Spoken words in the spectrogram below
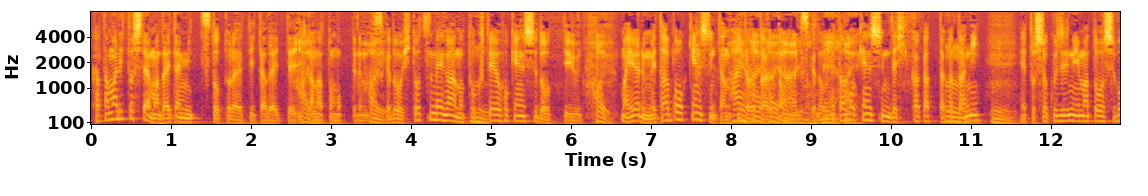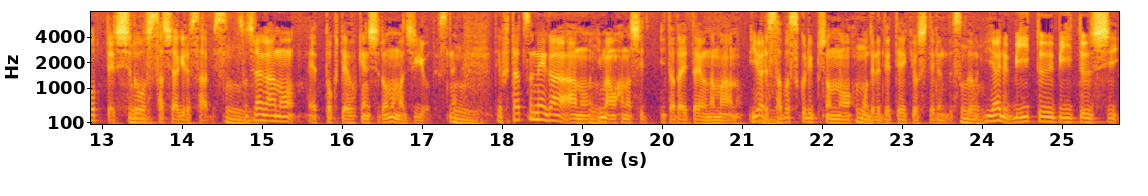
塊としてはまあ大体3つと捉えていただいていいかなと思ってるんですけど、は1つ目があの特定保険指導っていう、まあ、いわゆるメタボ検診ってあの聞いたことあると思うんですけど、メタボ検診で引っかかった方に、えっと、食事に的を絞って指導を差し上げるサービス、そちらがあの特定保険指導のまあ事業ですね。で2つ目があの、今お話いただいたような、まあ、あのいわゆるサブスクリプションのモデルで提供してるんですけど、いわゆる B2B B2C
